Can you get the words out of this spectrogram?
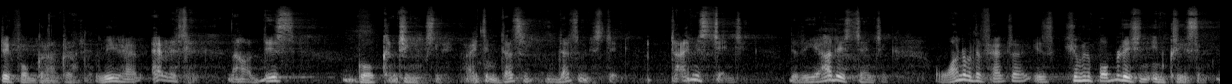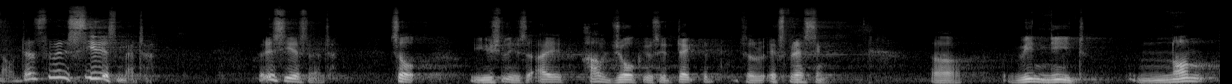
take for granted. We have everything. Now, this go continuously. I think that's, that's a mistake. Time is changing. The reality is changing. One of the factors is human population increasing. Now, that's a very serious matter. Very serious matter. So, usually I half joke, you see, take, sort of expressing. Uh, we need non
